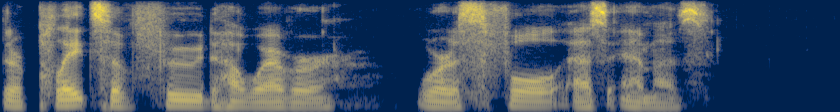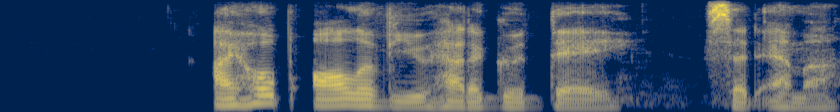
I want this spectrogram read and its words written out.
Their plates of food, however, were as full as Emma's. I hope all of you had a good day, said Emma,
